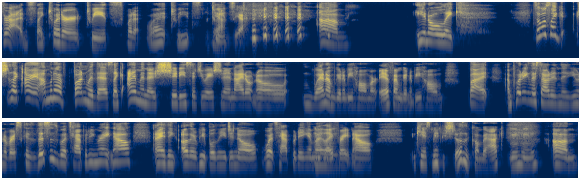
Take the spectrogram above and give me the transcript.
threads, like Twitter tweets. What what tweets? Yeah. Tweets, yeah. um you know like it's almost like she's like all right i'm gonna have fun with this like i'm in a shitty situation and i don't know when i'm gonna be home or if i'm gonna be home but i'm putting this out in the universe because this is what's happening right now and i think other people need to know what's happening in my Mhm. life right now in case maybe she doesn't come back mm-hmm. um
